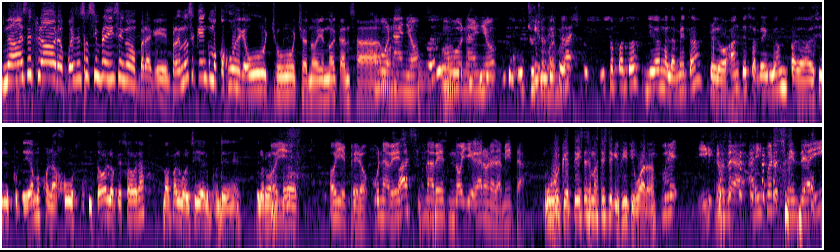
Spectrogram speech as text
No, ese es floro, pues eso siempre dicen como para que, para que no se queden como cojudos de que, uy, chucha, no, no alcanzamos. Hubo un año, hubo un año. Que Estos patos llegan a la meta, pero antes arreglan para decir, puta, llegamos con la justa y todo lo que sobra va para el bolsillo del, de- del organizador. Oye, pero una vez, Básico. una vez no llegaron a la meta. Uy, qué triste, es más triste que Infinity War, ¿ah? Fue, y, o sea, ahí fueron, desde ahí,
